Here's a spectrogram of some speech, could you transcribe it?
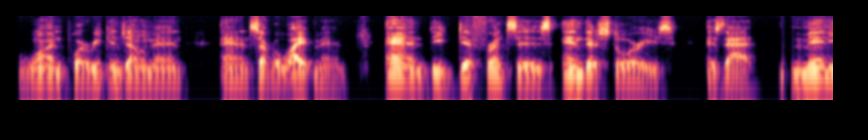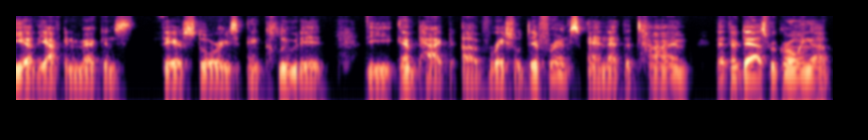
one Puerto Rican gentleman and several white men. And the differences in their stories is that many of the African Americans, their stories included the impact of racial difference and at the time that their dads were growing up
